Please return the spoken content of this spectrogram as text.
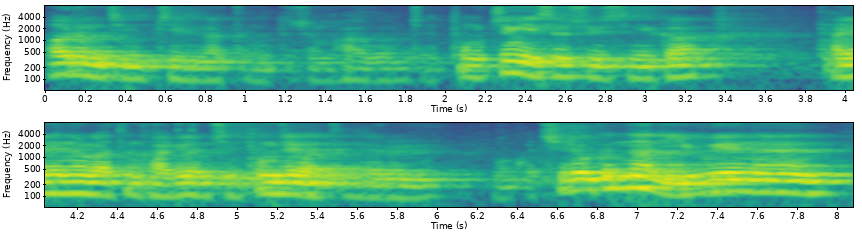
얼음 짐질 같은 것도 좀 하고 이제 통증이 있을 수 있으니까 타이레놀 같은 가벼운 진통제 같은 먹고 치료 끝난 이후에는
